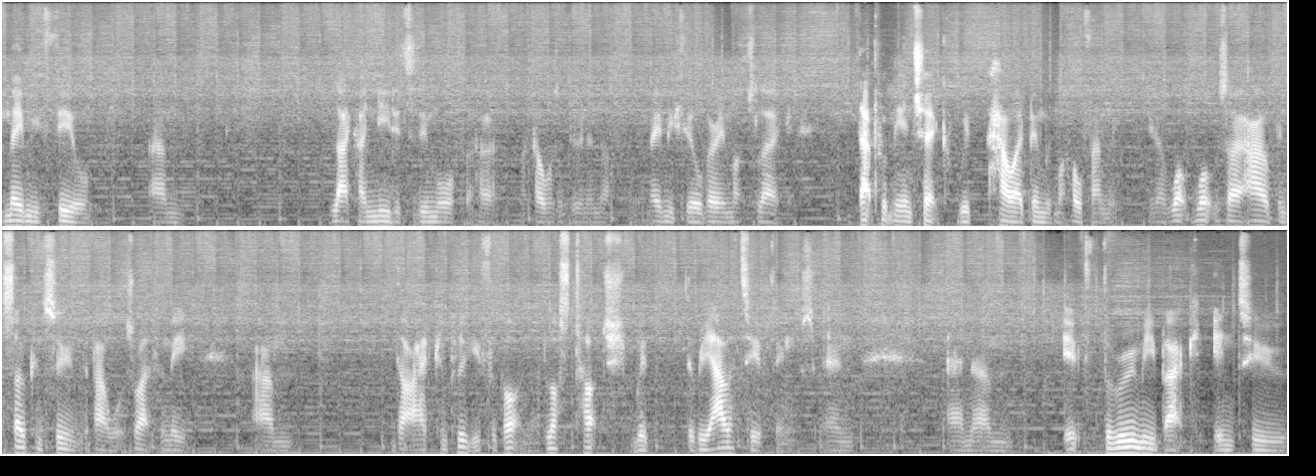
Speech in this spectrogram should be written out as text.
made me feel um, like I needed to do more for her, like I wasn't doing enough. It made me feel very much like that put me in check with how I'd been with my whole family. You know, what, what was I, I had been so consumed about what was right for me um, that I had completely forgotten. I'd lost touch with the reality of things and and um, it threw me back into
